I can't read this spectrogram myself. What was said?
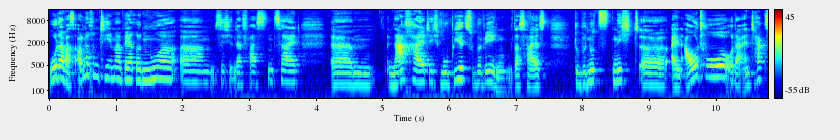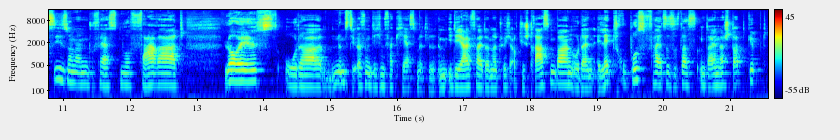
Oder was auch noch ein Thema wäre, nur ähm, sich in der Fastenzeit ähm, nachhaltig mobil zu bewegen. Das heißt, du benutzt nicht äh, ein Auto oder ein Taxi, sondern du fährst nur Fahrrad, läufst oder nimmst die öffentlichen Verkehrsmittel. Im Idealfall dann natürlich auch die Straßenbahn oder ein Elektrobus, falls es das in deiner Stadt gibt.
